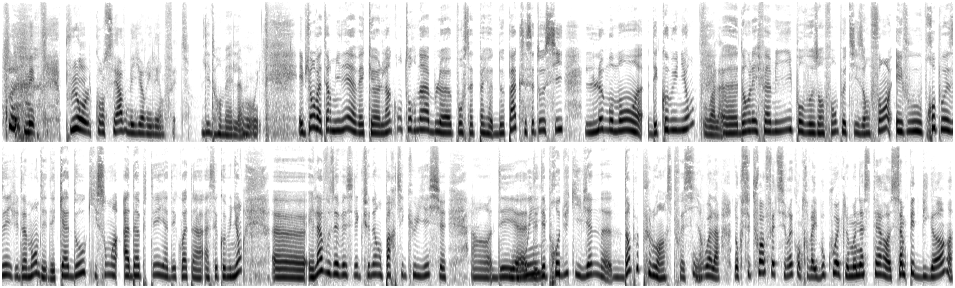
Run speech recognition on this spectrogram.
mais plus on le conserve, meilleur il est en fait. L'hydromel. Oui. Et puis on va terminer avec euh, l'incontournable pour cette période de Pâques. C'est- aussi le moment des communions Voilà. euh, dans les familles pour vos enfants, petits enfants, et vous proposez évidemment des, des cadeaux qui sont adaptés et adéquats à, à ces communions. Euh, et là, vous avez sélectionné en particulier hein, des, Oui. des, des produits qui viennent d'un peu plus loin cette fois-ci. hein. Voilà. Donc cette fois, en fait, c'est vrai qu'on travaille beaucoup avec le monastère Saint-Pé de Bigorre,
